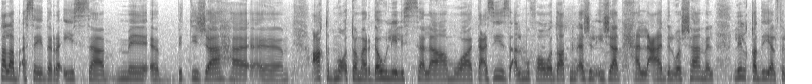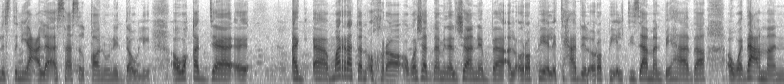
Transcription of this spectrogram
طلب السيد الرئيس باتجاه عقد مؤتمر دولي للسلام وتعزيز المفاوضات من أجل إيجاد حل عادل وشامل للقضية الفلسطينية على أساس القانون الدولي. وقد آه، مرة أخرى وجدنا من الجانب الأوروبي الاتحاد الأوروبي التزاما بهذا ودعما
